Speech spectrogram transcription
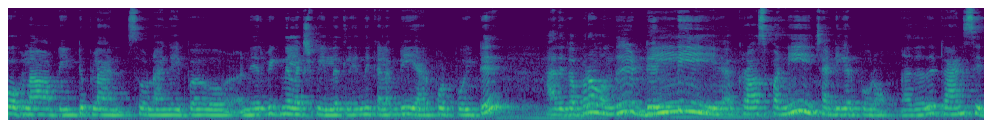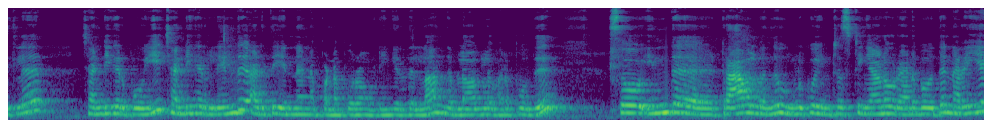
போகலாம் அப்படின்ட்டு பிளான் ஸோ நாங்கள் இப்போ நிர்விக்ன லக்ஷ்மி இல்லத்துலேருந்து கிளம்பி ஏர்போர்ட் போயிட்டு அதுக்கப்புறம் வந்து டெல்லி க்ராஸ் பண்ணி சண்டிகர் போகிறோம் அதாவது டிரான்சிட்டில் சண்டிகர் போய் சண்டிகர்லேருந்து அடுத்து என்னென்ன பண்ண போகிறோம் அப்படிங்கிறதெல்லாம் இந்த vlogல வரப்போகுது. ஸோ இந்த ட்ராவல் வந்து உங்களுக்கும் இன்ட்ரெஸ்டிங்கான ஒரு அனுபவத்தை நிறைய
